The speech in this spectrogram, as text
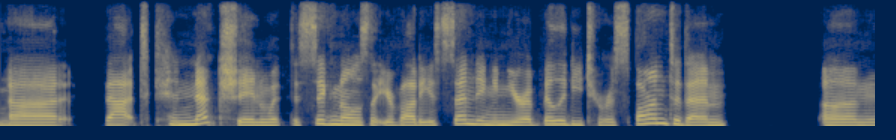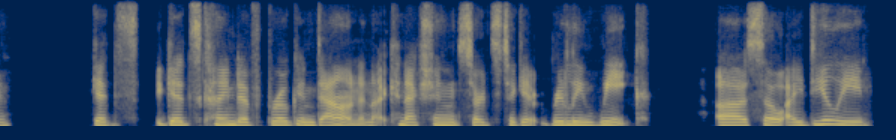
Mm. uh, that connection with the signals that your body is sending and your ability to respond to them um, gets gets kind of broken down and that connection starts to get really weak uh, so ideally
